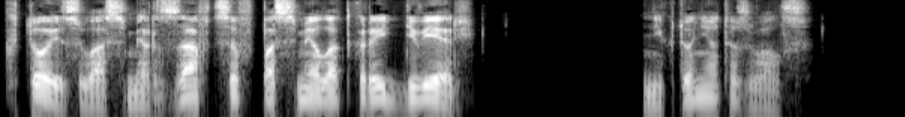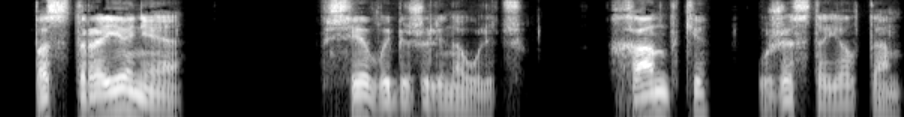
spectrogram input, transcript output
«Кто из вас, мерзавцев, посмел открыть дверь?» Никто не отозвался. «Построение!» Все выбежали на улицу. Хантке уже стоял там.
